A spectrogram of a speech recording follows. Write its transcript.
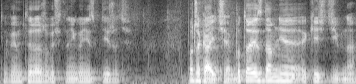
To wiem tyle, żeby się do niego nie zbliżać. Poczekajcie, bo to jest dla mnie jakieś dziwne.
